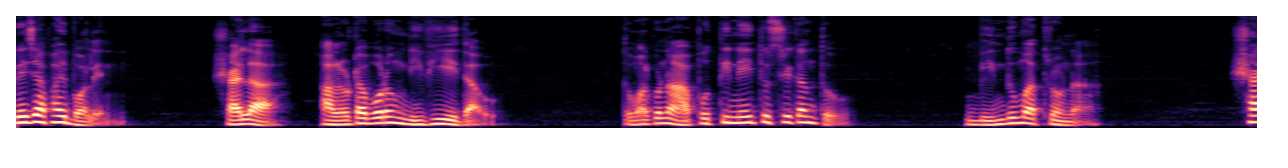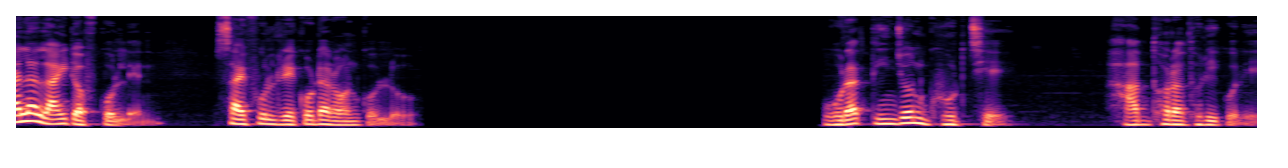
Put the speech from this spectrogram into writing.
রেজা ভাই বলেন, শায়লা, আলোটা বরং নিভিয়ে দাও। তোমার কোনো আপত্তি নেই তো শ্রীকান্ত? বিন্দু মাত্র না। শায়লা লাইট অফ করলেন। সাইফুল রেকর্ডার অন করল। ওরা তিনজন ঘুরছে, হাত ধরাধরি করে।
